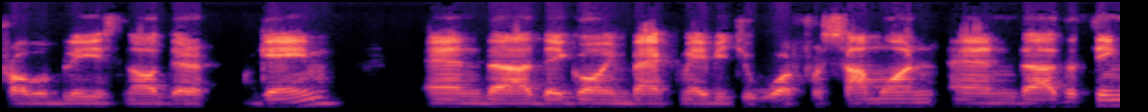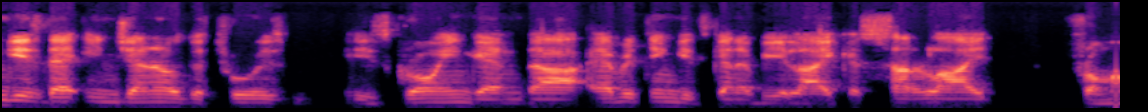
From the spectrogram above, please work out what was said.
probably it's not their game and uh, they're going back maybe to work for someone. And uh, the thing is that in general, the tourism is growing, and uh, everything is going to be like a satellite from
